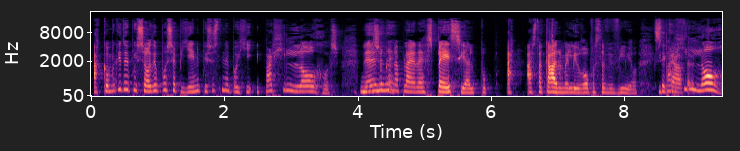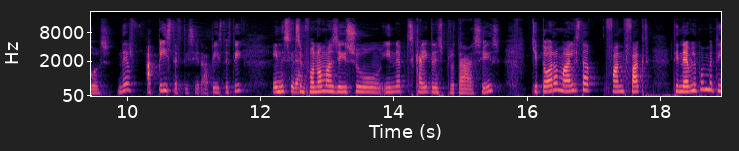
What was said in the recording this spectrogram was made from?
ακόμη και το επεισόδιο που σε πηγαίνει πίσω στην εποχή, υπάρχει λόγος. Ναι, Δεν ναι, είναι ναι. απλά ένα special που α, ας το κάνουμε λίγο όπως το βιβλίο. Ξεκάθαρα. Υπάρχει λόγος. Είναι απίστευτη σειρά, απίστευτη. Είναι σειρά. Συμφωνώ μαζί σου, είναι από τις καλύτερες προτάσεις. Και τώρα μάλιστα, fun fact, την έβλεπα με τη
